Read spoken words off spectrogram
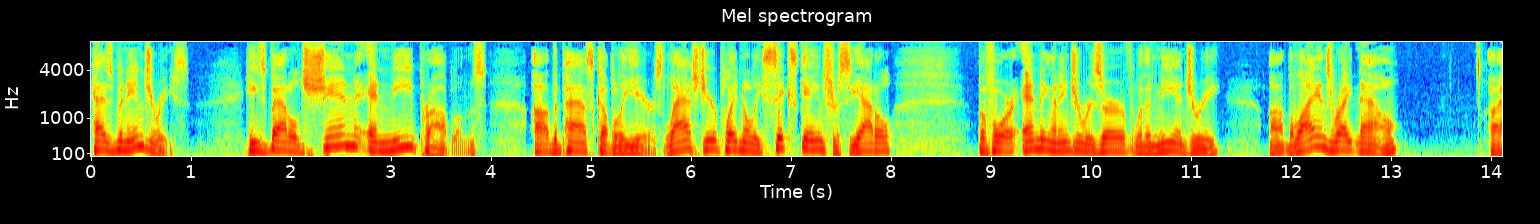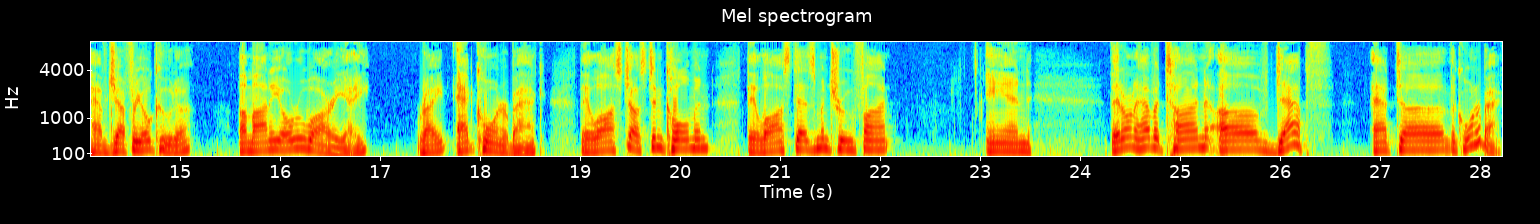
has been injuries. He's battled shin and knee problems uh, the past couple of years. Last year, played in only six games for Seattle before ending on injured reserve with a knee injury. Uh, the Lions right now uh, have Jeffrey Okudah, Amani Oruwariye, right, at cornerback. They lost Justin Coleman. They lost Desmond Trufant. And they don't have a ton of depth at uh, the cornerback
